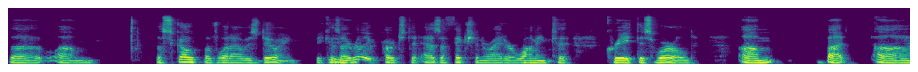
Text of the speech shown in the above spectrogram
the um, the scope of what i was doing because i Mm. really approached it as a fiction writer wanting to create this world um, but uh,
